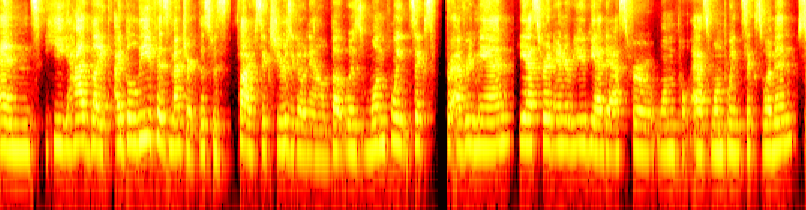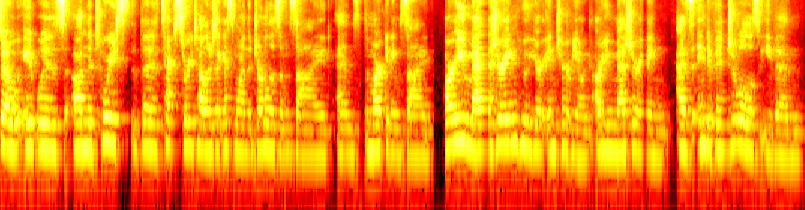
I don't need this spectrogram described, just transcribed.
and he had like i believe his metric this was five six years ago now but was 1.6 for every man he asked for an interview. He had to ask for one ask 1.6 women. So it was on the tories the tech storytellers i guess more on the journalism side and the marketing side. Are you measuring who you're interviewing? Are you measuring as individuals even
